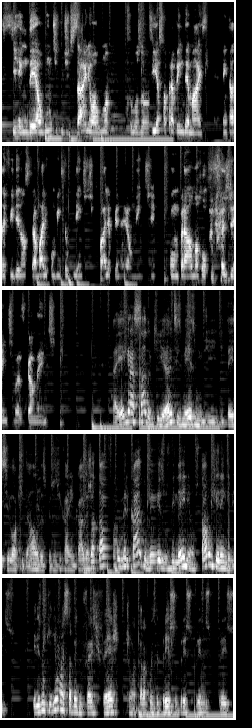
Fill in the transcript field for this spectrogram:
se render a algum tipo de design ou alguma filosofia só para vender mais. Tentar defender nosso trabalho e convencer o cliente de que vale a pena realmente comprar uma roupa da gente, basicamente. É engraçado que antes mesmo de, de, ter esse lockdown, das pessoas ficarem em casa, já estava o mercado mesmo, os millennials estavam querendo isso. Eles não queriam mais saber do fast fashion, aquela coisa de preço, preço, preço, preço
